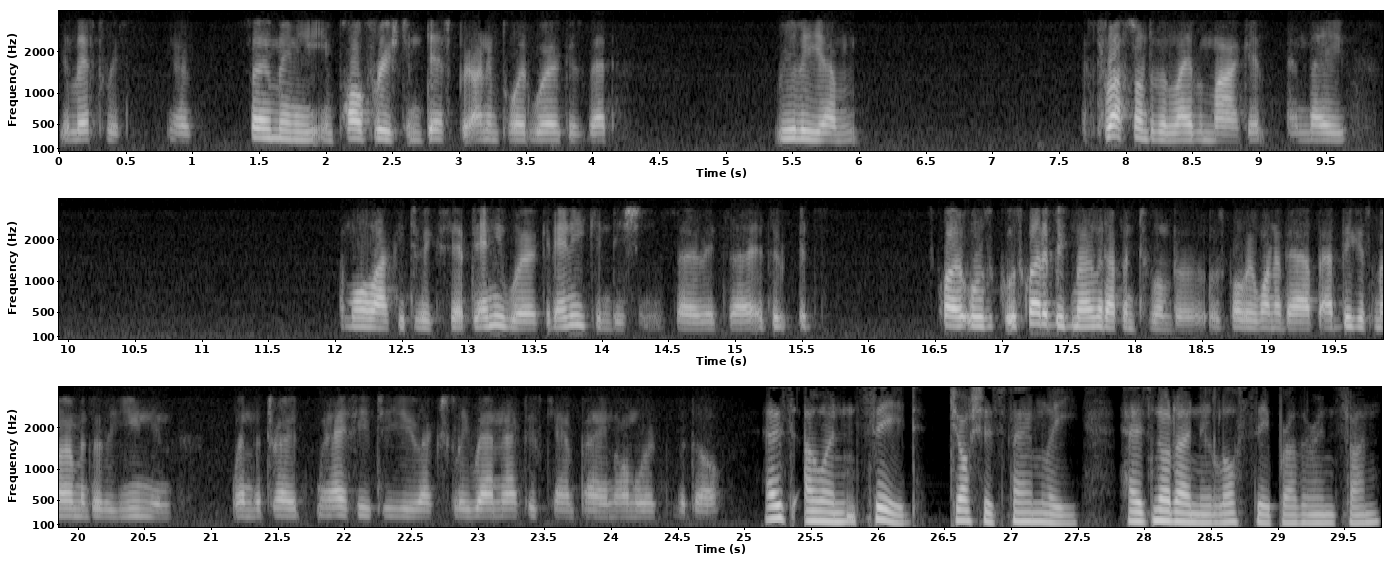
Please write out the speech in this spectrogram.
you're left with you know so many impoverished and desperate unemployed workers that really um, thrust onto the labour market, and they are more likely to accept any work at any conditions. So it's a, it's a, it's quite it was, it was quite a big moment up in Toowoomba. It was probably one of our, our biggest moments as a union when the trade when ACTU actually ran an active campaign on work for the dole. As Owen said, Josh's family has not only lost their brother and son,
